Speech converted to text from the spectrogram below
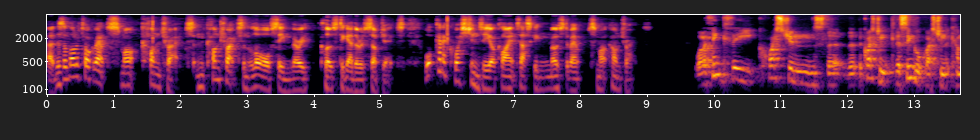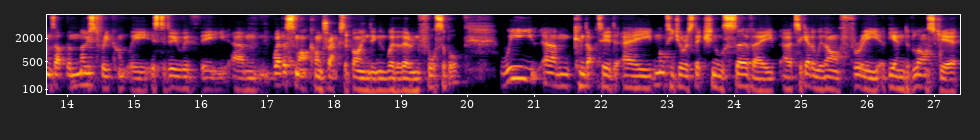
uh, there's a lot of talk about smart contracts, and contracts and law seem very close together as subjects. What kind of questions are your clients asking most about smart contracts? Well, I think the questions that the, the, question, the single question that comes up the most frequently is to do with the um, whether smart contracts are binding and whether they're enforceable. We um, conducted a multi-jurisdictional survey uh, together with R3 at the end of last year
